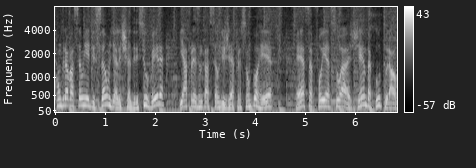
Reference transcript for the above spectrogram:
Com gravação e edição de Alexandre Silveira e apresentação de Jefferson Correa, essa foi a sua agenda cultural.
